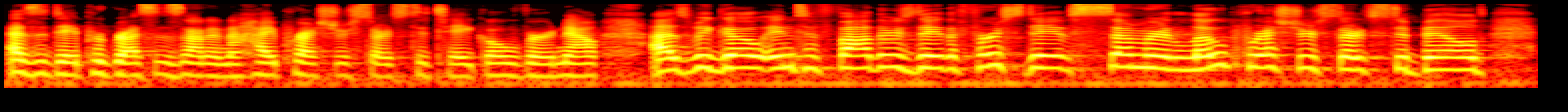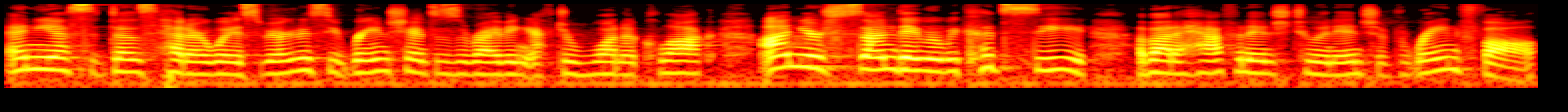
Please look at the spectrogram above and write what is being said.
as the day progresses on and a high pressure starts to take over. Now, as we go into Father's Day, the first day of summer, low pressure starts to build, and yes, it does head our way. So we are going to see rain chances arriving after 1 o'clock on your Sunday, where we could see about a half an inch to an inch of rainfall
